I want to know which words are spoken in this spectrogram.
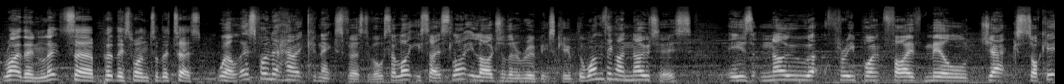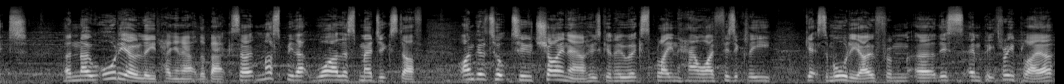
Right then, let's uh, put this one to the test. Well, let's find out how it connects first of all. So, like you say, it's slightly larger than a Rubik's Cube. The one thing I notice is no 3.5 mil jack socket and no audio lead hanging out of the back. So, it must be that wireless magic stuff. I'm going to talk to Chai now, who's going to explain how I physically get some audio from uh, this MP3 player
